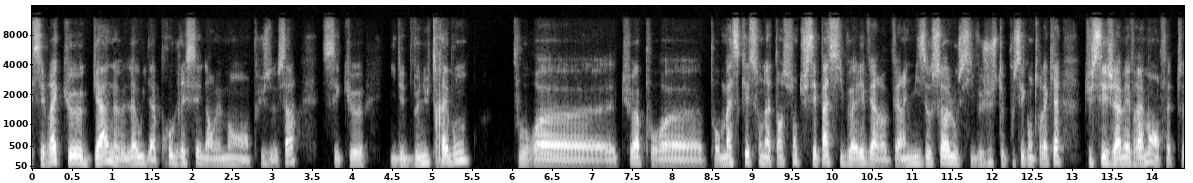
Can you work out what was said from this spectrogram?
c'est vrai que Gann, là où il a progressé énormément en plus de ça, c'est que il est devenu très bon pour, tu vois, pour, pour masquer son attention. Tu sais pas s'il veut aller vers, vers une mise au sol ou s'il veut juste te pousser contre la cage. Tu sais jamais vraiment en fait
